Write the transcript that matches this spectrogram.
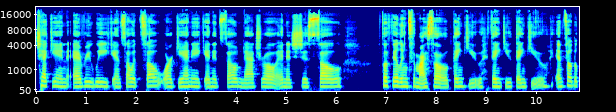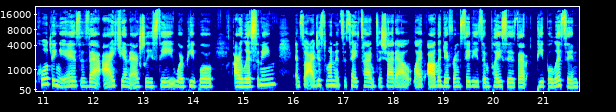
check in every week and so it's so organic and it's so natural and it's just so fulfilling to my soul. Thank you. Thank you. Thank you. And so the cool thing is is that I can actually see where people are listening. And so I just wanted to take time to shout out like all the different cities and places that people listen.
